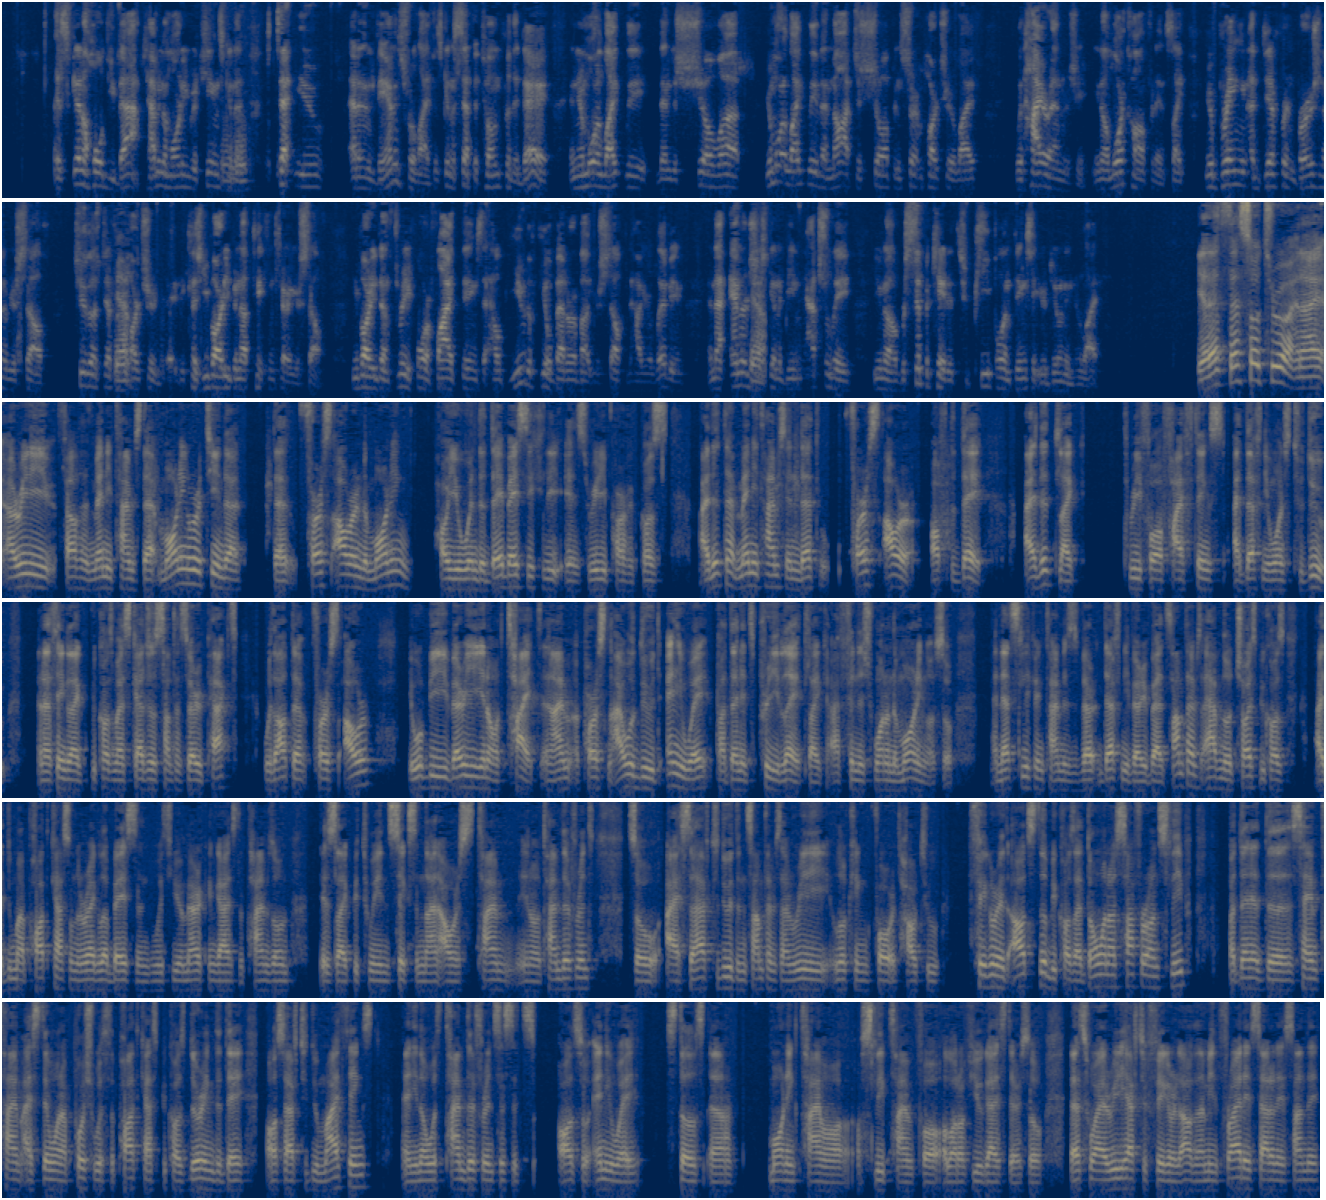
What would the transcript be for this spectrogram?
it's going to hold you back. Having a morning routine is going to mm-hmm. set you at an advantage for life. It's going to set the tone for the day. And you're more likely than to show up. You're more likely than not to show up in certain parts of your life with higher energy, you know, more confidence. Like you're bringing a different version of yourself to those different yeah. parts of your day because you've already been up taking care of yourself. You've already done three, four, or five things that help you to feel better about yourself and how you're living. And that energy yeah. is going to be naturally, you know, reciprocated to people and things that you're doing in your life. Yeah, that's that's so true, and I, I really felt it many times that morning routine, that that first hour in the morning, how you win the day basically is really perfect because I did that many times in that first hour of the day. I did like three, four, five things I definitely wanted to do. And I think like because my schedule is sometimes very packed, without that first hour, it would be very, you know, tight. And I'm a person, I will do it anyway, but then it's pretty late. Like I finish one in the morning or so. And that sleeping time is very, definitely very bad. Sometimes I have no choice because I do my podcast on a regular basis and with you American guys, the time zone is like between six and nine hours time, you know, time difference. So I still have to do it, and sometimes I'm really looking forward how to figure it out still because I don't want to suffer on sleep. But then at the same time, I still want to push with the podcast because during the day, I also have to do my things. And you know, with time differences, it's also anyway still uh, morning time or, or, sleep time for a lot of you guys there. So that's why I really have to figure it out. And I mean, Friday, Saturday, Sunday,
